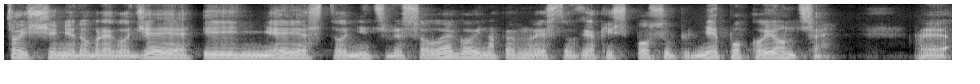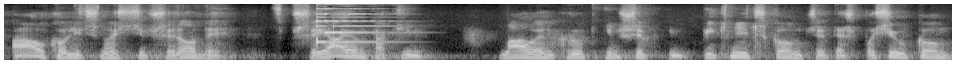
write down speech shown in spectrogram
coś się niedobrego dzieje i nie jest to nic wesołego i na pewno jest to w jakiś sposób niepokojące. E, A okoliczności przyrody sprzyjają takim małym, krótkim, szybkim pikniczkom czy też posiłkom.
